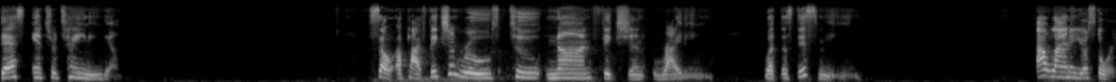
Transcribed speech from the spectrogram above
That's entertaining them. So apply fiction rules to nonfiction writing. What does this mean? Outlining your story.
